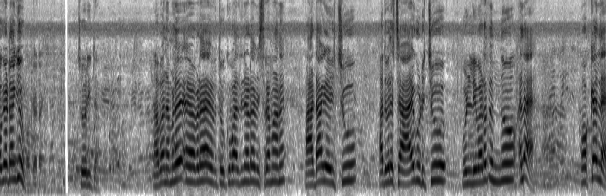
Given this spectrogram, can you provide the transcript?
Okay thank you okay thank you സോറിട്ടാ അപ്പോൾ നമ്മൾ ഇവിടെ തൂക്കുപാലത്തിന്റെ അവിടെ വിശ്രമമാണ്. അട കഴിച്ചു. അതുപോലെ ചായ കുടിച്ചു. ഉള്ളിവട തിന്നു. അല്ലേ? ഒക്കെ അല്ലേ?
